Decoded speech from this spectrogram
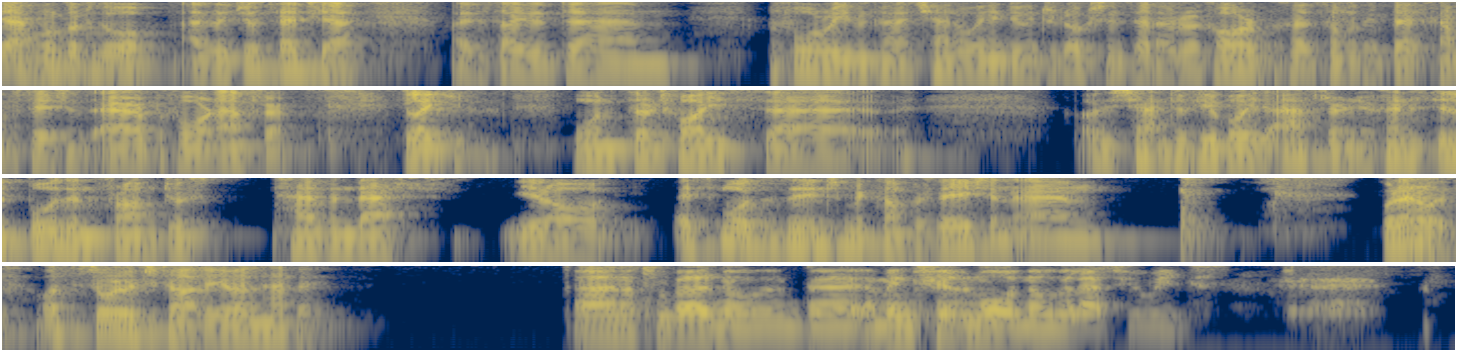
yeah, we're good to go. As I just said to you, I decided um, before we even kind of chat away and do introductions that I'd record because some of the best conversations are before and after. Like once or twice, uh, I was chatting to a few boys after, and you're kind of still buzzing from just having that. You know, I suppose it's an intimate conversation. Um, but anyways, what's the story with Cathal? Are you well and happy? Uh, not too bad no. And, uh, I'm in chill mode now the last few weeks.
